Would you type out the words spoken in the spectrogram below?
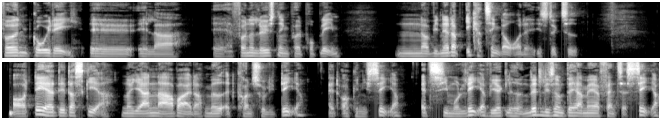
fået en god idé, øh, eller øh, have fundet løsning på et problem, når vi netop ikke har tænkt over det i et stykke tid. Og det er det, der sker, når hjernen arbejder med at konsolidere, at organisere, at simulere virkeligheden. Lidt ligesom det her med at fantasere,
